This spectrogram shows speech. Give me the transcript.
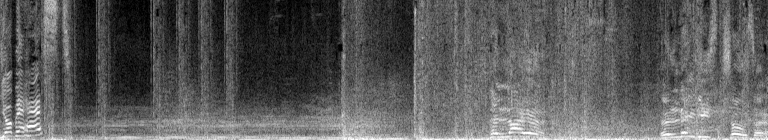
Your behest? The lion! The lady's chosen!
